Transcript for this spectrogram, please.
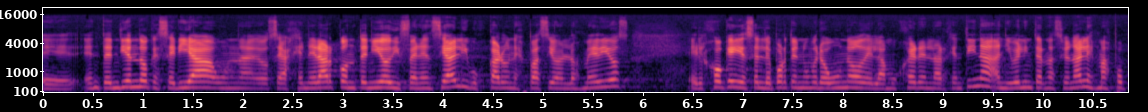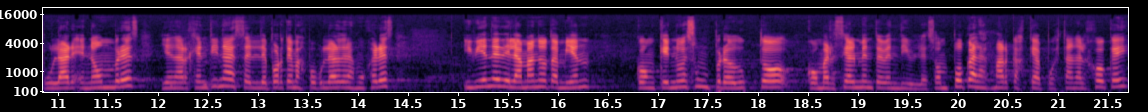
eh, entendiendo que sería o sea, generar contenido diferencial y buscar un espacio en los medios. El hockey es el deporte número uno de la mujer en la Argentina. A nivel internacional es más popular en hombres y en Argentina es el deporte más popular de las mujeres. Y viene de la mano también con que no es un producto comercialmente vendible. Son pocas las marcas que apuestan al hockey,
